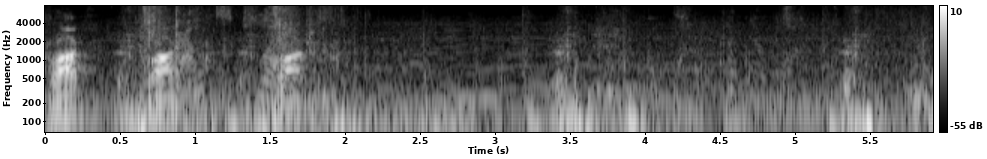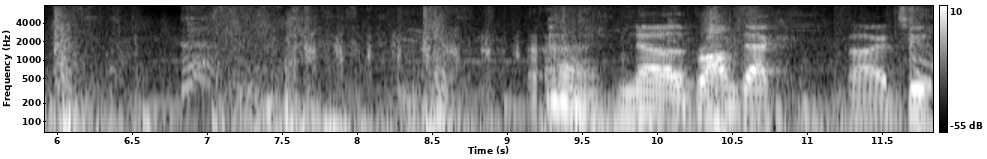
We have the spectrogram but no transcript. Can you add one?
Block, block, block. no, the Braum deck. Uh, too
